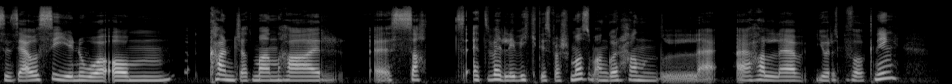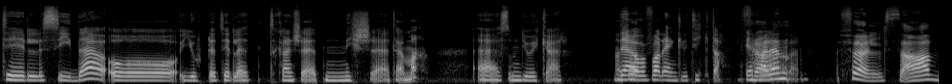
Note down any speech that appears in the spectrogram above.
syns jeg jo sier noe om kanskje at man har eh, satt et veldig viktig spørsmål som angår handle, eh, halve jordas befolkning, til side og gjort det til et, kanskje et nisjetema, eh, som det jo ikke er. Det er Altså, i hvert fall en kritikk, da. jeg har en følelse av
